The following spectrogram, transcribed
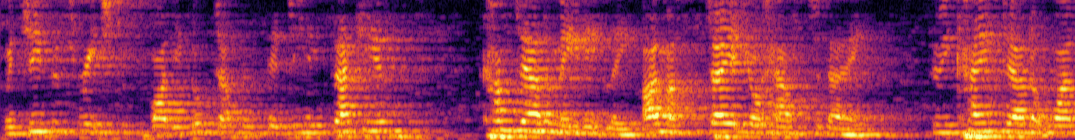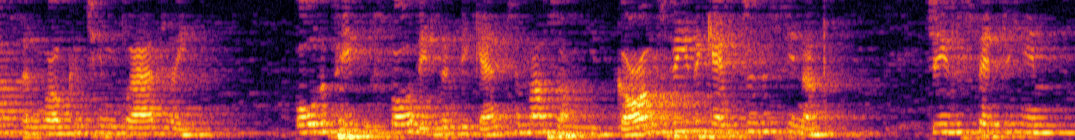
When Jesus reached the spot, he looked up and said to him, Zacchaeus, come down immediately. I must stay at your house today. So he came down at once and welcomed him gladly. All the people saw this and began to mutter, He's gone to be the guest of the sinner. Jesus said to him,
